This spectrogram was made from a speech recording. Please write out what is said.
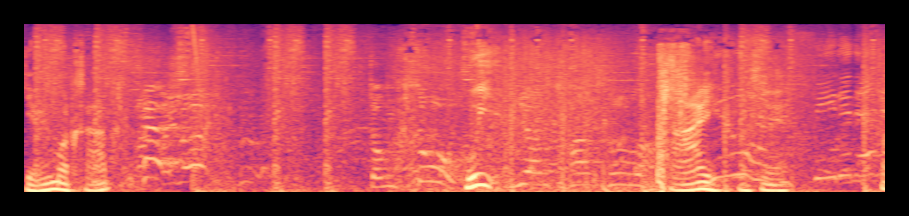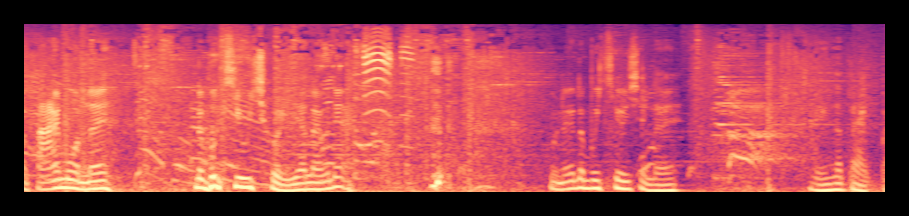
เก็บให้หมดครับจงสู้อุ้ยยังชาญฉลาดตายโอเค Defeated a ก็ตายหมดเลยดับเบิลคิวเฉยอะไรวะเนี่ยผมได้ดับเบิลคิวเฉยเลยเลี้ยงก็แตกไป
